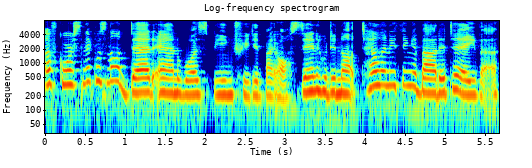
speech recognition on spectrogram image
Of course, Nick was not dead and was being treated by Austin, who did not tell anything about it to Ava.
